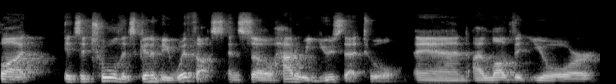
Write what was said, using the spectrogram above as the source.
But it's a tool that's going to be with us. And so how do we use that tool? And i love that you're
